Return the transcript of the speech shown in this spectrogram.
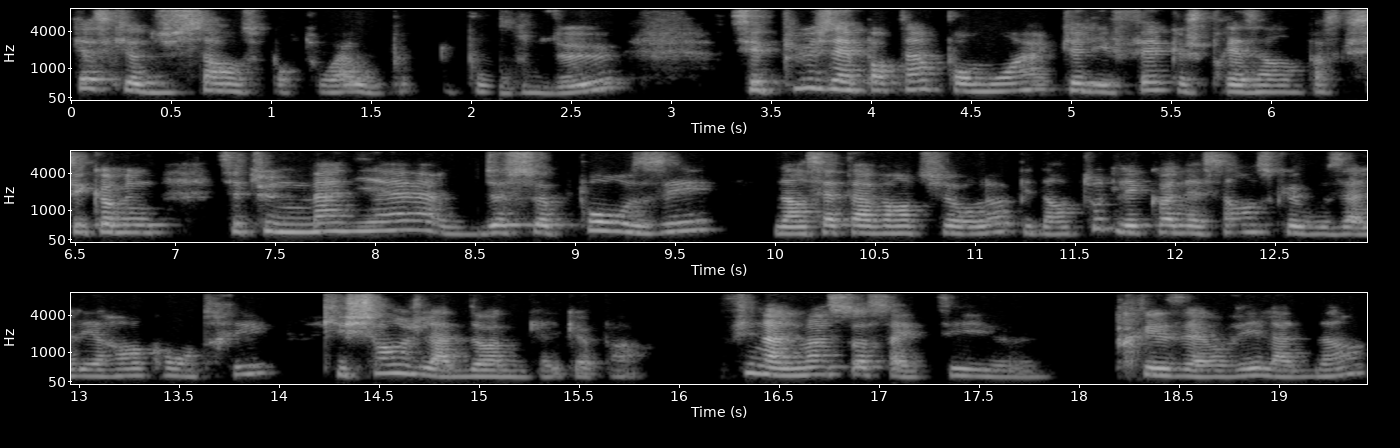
Qu'est-ce qui a du sens pour toi ou pour, vous deux? C'est plus important pour moi que les faits que je présente parce que c'est comme une, c'est une manière de se poser dans cette aventure-là, puis dans toutes les connaissances que vous allez rencontrer qui changent la donne quelque part. Finalement, ça, ça a été euh, préservé là-dedans.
